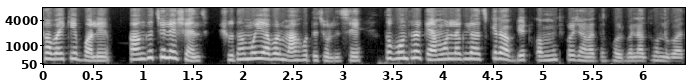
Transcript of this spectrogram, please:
সবাইকে বলে কংগ্রেচুলেশন সুধাময়ী আবার মা হতে চলেছে। তো বন্ধুরা, কেমন লাগল আজকের আপডেট কমেন্ট করে জানাতে ভুলবে না। ধন্যবাদ।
